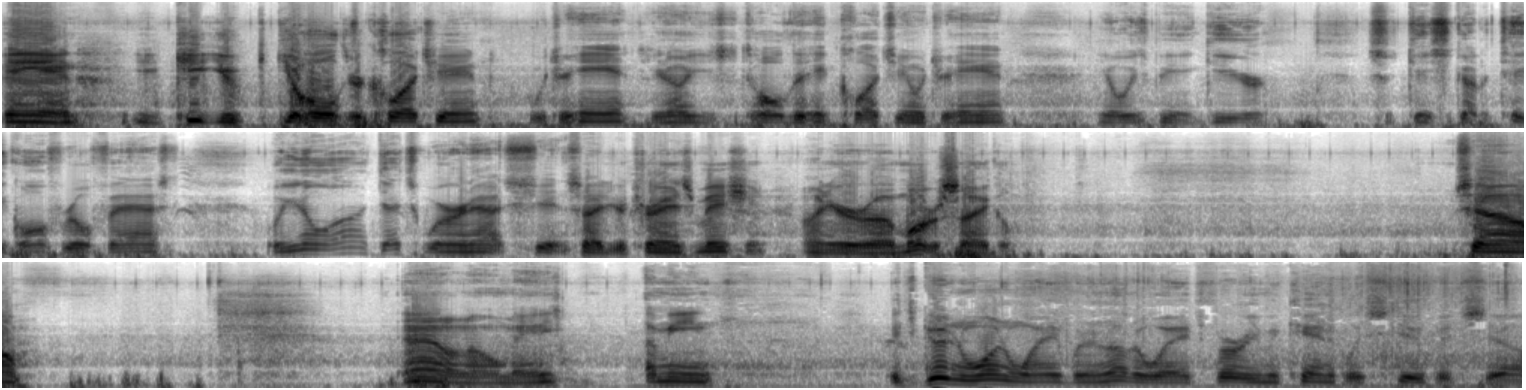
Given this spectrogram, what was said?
and you keep you you hold your clutch in with your hand. You know, you should hold the clutch in with your hand you always be in gear, just in case you got to take off real fast. Well, you know what? That's wearing out shit inside your transmission on your uh, motorcycle. So, I don't know, man. I mean, it's good in one way, but another way, it's very mechanically stupid. So,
